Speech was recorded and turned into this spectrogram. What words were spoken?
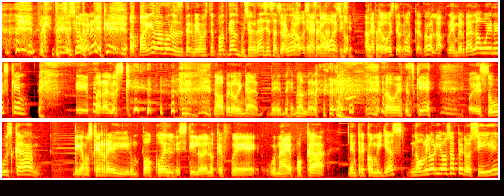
Porque entonces yo bueno, es que apague y vámonos, terminamos este podcast. Muchas gracias a se todos. Acabó, se acabó esto. Se acabó este podcast. No, la, en verdad la buena es que eh, para los que no, pero venga, déjenme hablar. la buena es que esto busca, digamos que revivir un poco el estilo de lo que fue una época entre comillas, no gloriosa, pero sí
